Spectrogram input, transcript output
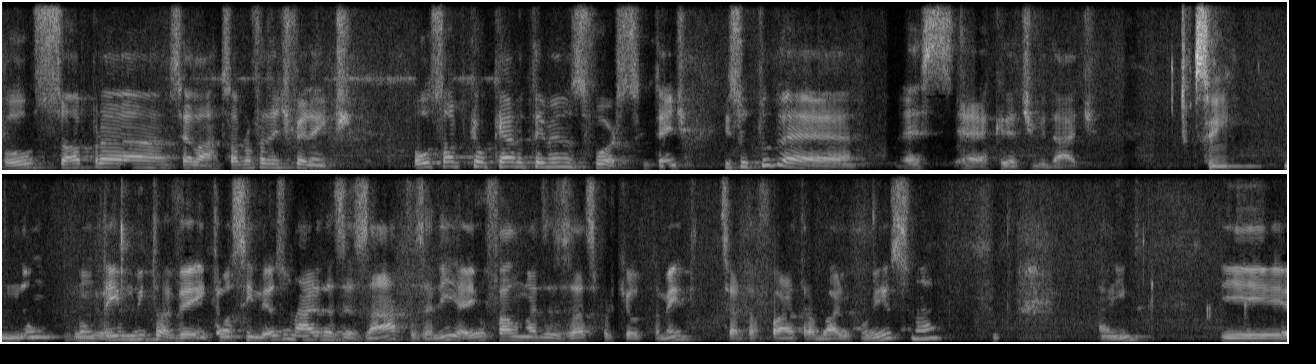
ou só para, sei lá, só para fazer diferente, ou só porque eu quero ter menos esforço, entende? Isso tudo é, é, é criatividade Sim. não, não tem muito a ver. Então, assim, mesmo na área das exatas ali, aí eu falo mais das exatas porque eu também, de certa forma, trabalho com isso, né? Ainda. E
